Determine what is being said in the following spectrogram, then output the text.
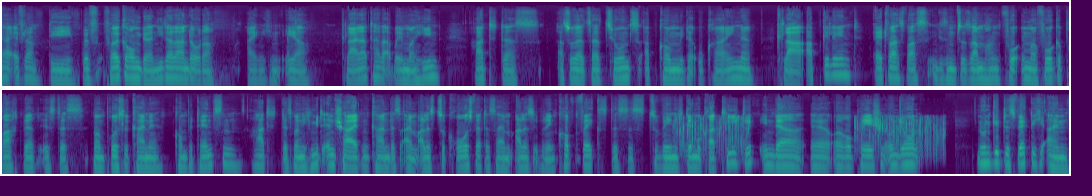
Herr Effler, die Bevölkerung der Niederlande oder eigentlich ein eher kleiner Teil, aber immerhin hat das Assoziationsabkommen mit der Ukraine klar abgelehnt. Etwas, was in diesem Zusammenhang vor, immer vorgebracht wird, ist, dass man Brüssel keine Kompetenzen hat, dass man nicht mitentscheiden kann, dass einem alles zu groß wird, dass einem alles über den Kopf wächst, dass es zu wenig Demokratie gibt in der äh, Europäischen Union. Nun gibt es wirklich ein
